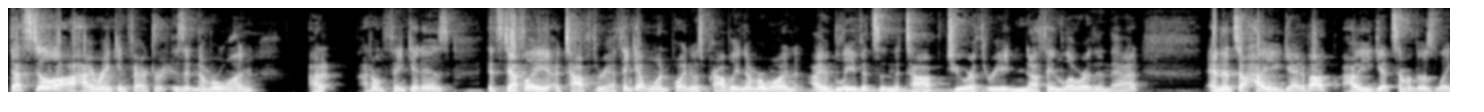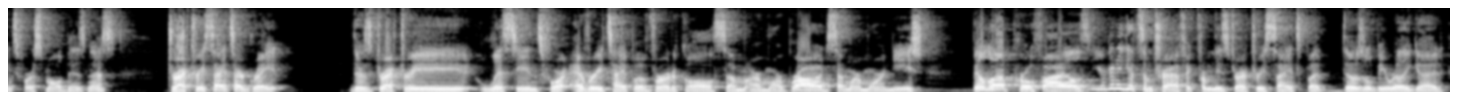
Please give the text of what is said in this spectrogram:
That's still a high ranking factor. Is it number one? I, I don't think it is. It's definitely a top three. I think at one point it was probably number one. I believe it's in the top two or three, nothing lower than that. And then so how you get about how you get some of those links for a small business. Directory sites are great there's directory listings for every type of vertical. Some are more broad, some are more niche. Build up profiles. You're going to get some traffic from these directory sites, but those will be really good.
